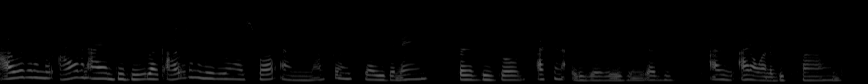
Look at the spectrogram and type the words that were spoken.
I was in a movie. I have an IMDb. Like I was in a movie when I was 12. and I'm not going to tell you the name for legal, actually not legal reasons. I just I'm, I don't want to be clowned.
